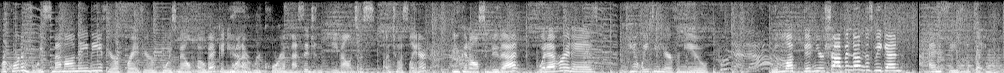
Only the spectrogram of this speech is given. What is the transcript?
record a voice memo maybe if you're afraid if you're voicemail phobic and you want to record a message and email it to us, uh, to us later you can also do that whatever it is can't wait to hear from you good luck getting your shopping done this weekend and seize the plate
